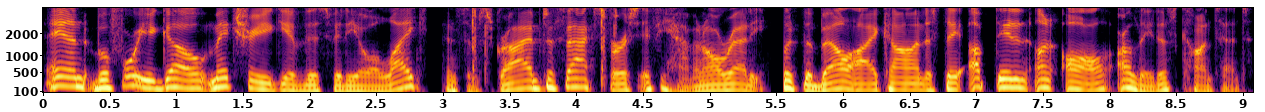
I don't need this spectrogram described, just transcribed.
And before you go, make sure you give this video a like and subscribe to Facts Verse if you haven't already. Click the bell icon to stay updated on all our latest content.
